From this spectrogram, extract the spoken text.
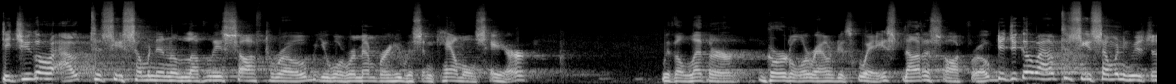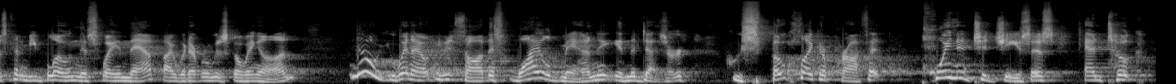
Did you go out to see someone in a lovely soft robe? You will remember he was in camel's hair with a leather girdle around his waist, not a soft robe. Did you go out to see someone who was just going to be blown this way and that by whatever was going on? No, you went out and you saw this wild man in the desert who spoke like a prophet, pointed to Jesus, and took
